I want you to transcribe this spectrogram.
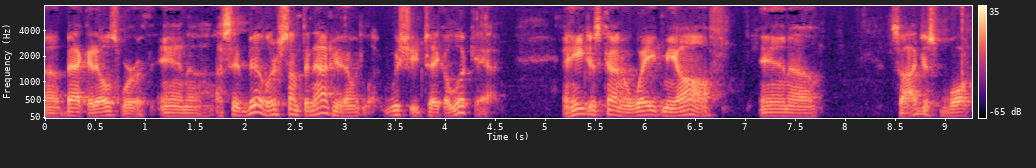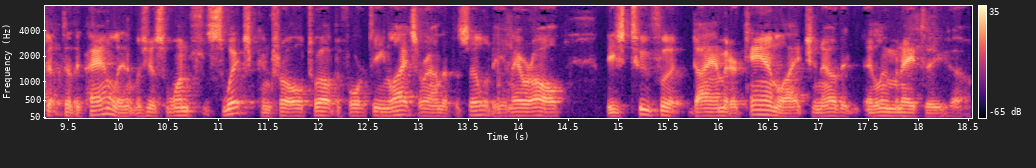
uh, back at Ellsworth. And uh, I said, Bill, there's something out here I would wish you'd take a look at. And he just kind of waved me off. And uh, so I just walked up to the panel, and it was just one switch control 12 to 14 lights around the facility. And they were all these two foot diameter can lights, you know, that illuminate the uh,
